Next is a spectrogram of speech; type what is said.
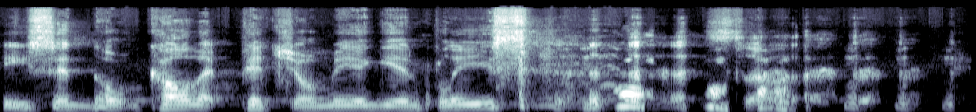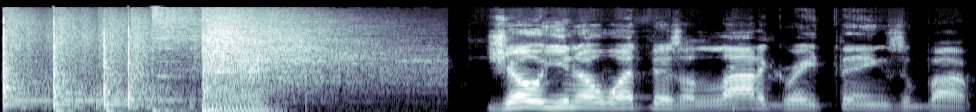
He said, "Don't call that pitch on me again, please." so, Joe, you know what? There's a lot of great things about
